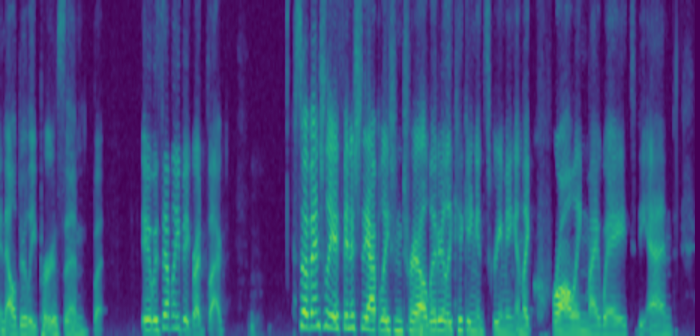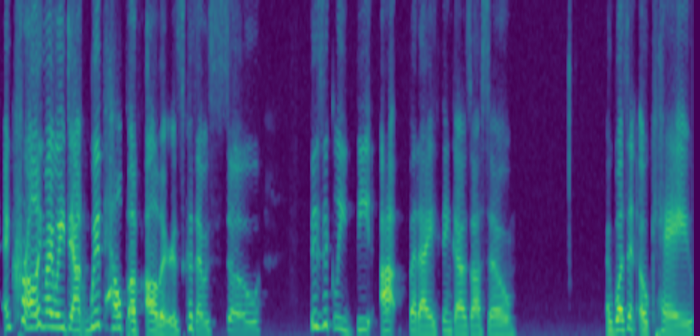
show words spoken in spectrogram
an elderly person, but it was definitely a big red flag. So eventually I finished the Appalachian Trail, literally kicking and screaming and like crawling my way to the end and crawling my way down with help of others because I was so physically beat up. But I think I was also, I wasn't okay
